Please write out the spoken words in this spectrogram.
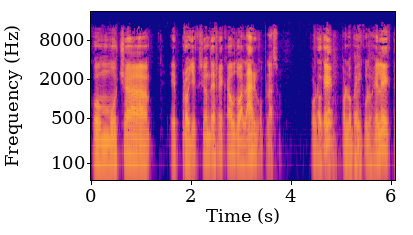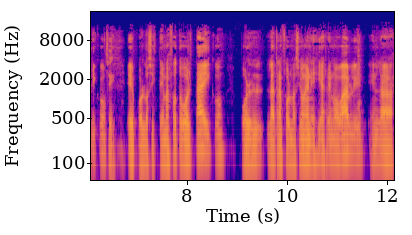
con mucha eh, proyección de recaudo a largo plazo. ¿Por Ok. qué? Por los vehículos eléctricos, Sí. eh, por los sistemas fotovoltaicos, por la transformación a energías renovables en la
